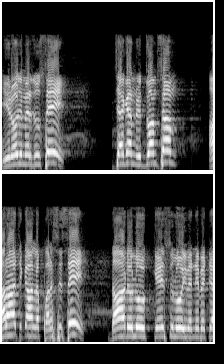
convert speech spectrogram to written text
ఈ రోజు మీరు చూస్తే జగన్ విధ్వంసం అరాచకాలను పరిస్థితి దాడులు కేసులు ఇవన్నీ పెట్టే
